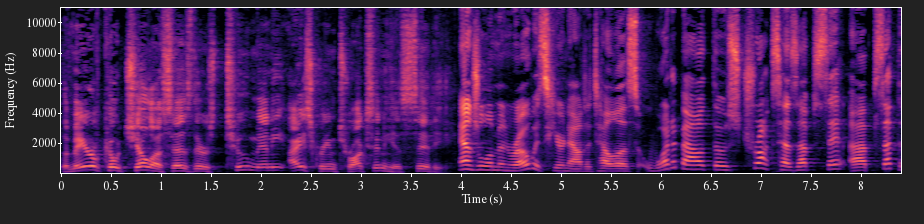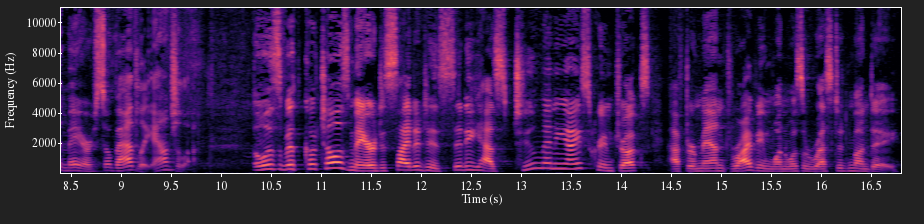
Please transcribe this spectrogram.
The mayor of Coachella says there's too many ice cream trucks in his city. Angela Monroe is here now to tell us what about those trucks has upset, upset the mayor so badly. Angela. Elizabeth Coachella's mayor decided his city has too many ice cream trucks after a man driving one was arrested Monday.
